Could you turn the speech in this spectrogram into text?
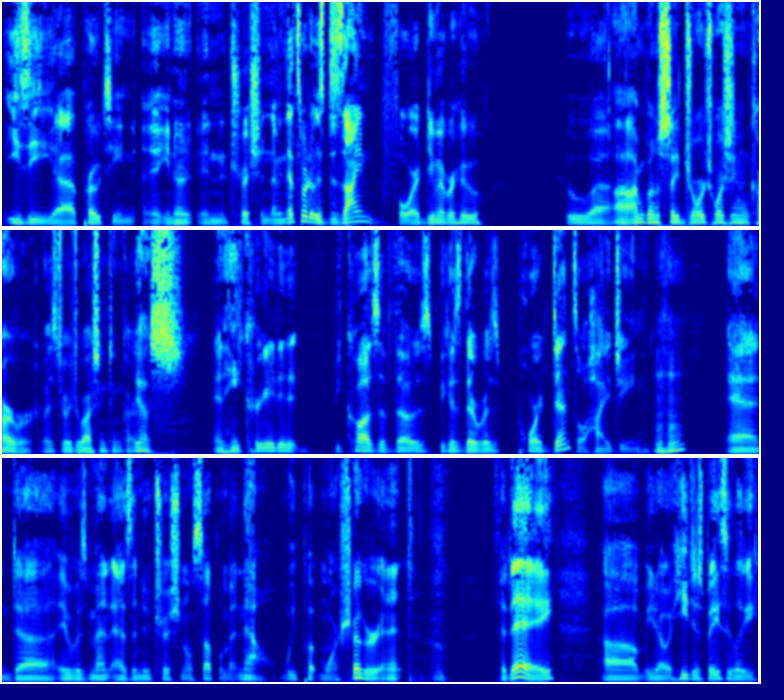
easy uh, protein. Uh, you know, in nutrition. I mean, that's what it was designed for. Do you remember who, who uh, Uh, I'm going to say George Washington Carver. was George Washington Carver? Yes. and he created it because of those because there was poor dental hygiene, Mm-hmm. and uh, it was meant as a nutritional supplement. Now we put more sugar in it today. Um, you know, he just basically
